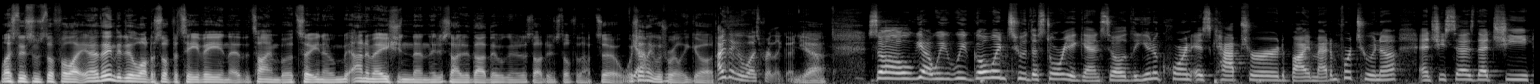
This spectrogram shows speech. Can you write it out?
let's do some stuff for like." I think they did a lot of stuff for TV in, at the time, but you know, animation. Then they decided that they were going to start doing stuff for that too, which I think was really good. I think it was really good. Yeah. Yeah. So yeah, we, we go into the story again. So the unicorn is captured by Madame Fortuna, and she says that she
